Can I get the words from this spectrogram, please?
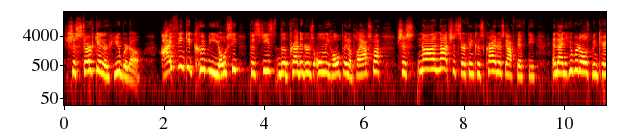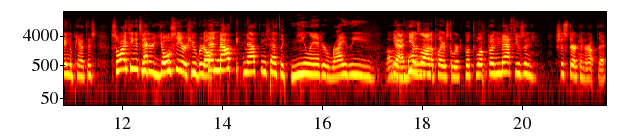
Shesterkin, or Huberdeau. I think it could be Josi because he's the Predators' only hope in a playoff spot. Just no, not Shesterkin because Kreider's got 50, and then Huberdeau's been carrying the Panthers. So I think it's That- either Josi or Huberdeau. Then Math- Matthews has like Nylander, Riley. Uh, Yeah, he has a lot of players to work with, but, but Matthews and Shesterkin are up there.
